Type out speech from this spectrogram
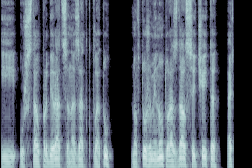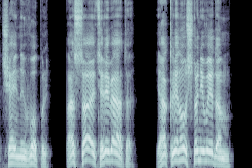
И уж стал пробираться назад к плоту, но в ту же минуту раздался чей-то отчаянный вопль. «Постойте, ребята! Я клянусь, что не выдам!»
